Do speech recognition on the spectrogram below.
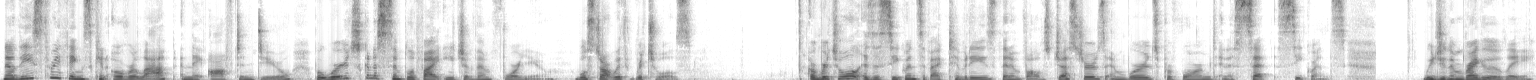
Now, these three things can overlap, and they often do, but we're just going to simplify each of them for you. We'll start with rituals. A ritual is a sequence of activities that involves gestures and words performed in a set sequence. We do them regularly,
